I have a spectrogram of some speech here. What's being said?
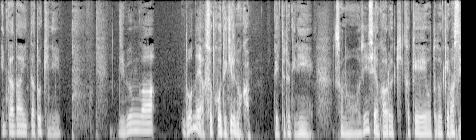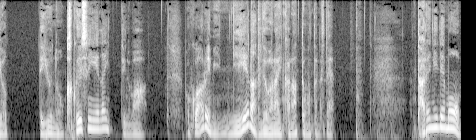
いただいたときに、自分がどんな約束をできるのかって言ったときに、その人生が変わるきっかけを届けますよっていうのを確実に言えないっていうのは、僕はある意味逃げなんではないかなって思ったんですね。誰にでも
